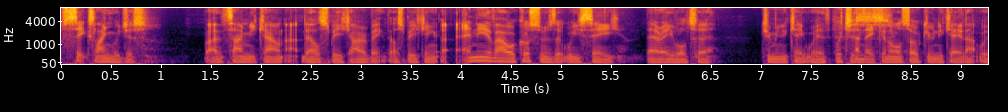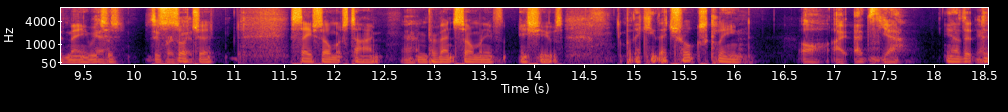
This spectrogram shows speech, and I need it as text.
six languages. By the time you count, they'll speak Arabic. They'll speak Eng- any of our customers that we see. They're able to communicate with, Which and they can also communicate that with me, which Yeah, is super such a save so much time Yeah. and prevent so many f- issues. But they keep their trucks clean. Oh, I, I yeah. You know, the, Yeah. the,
